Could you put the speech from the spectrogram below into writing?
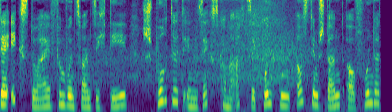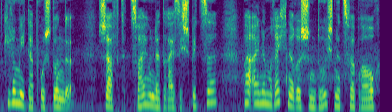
Der X-Drive 25D spurtet in 6,8 Sekunden aus dem Stand auf 100 km pro Stunde, schafft 230 Spitze bei einem rechnerischen Durchschnittsverbrauch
